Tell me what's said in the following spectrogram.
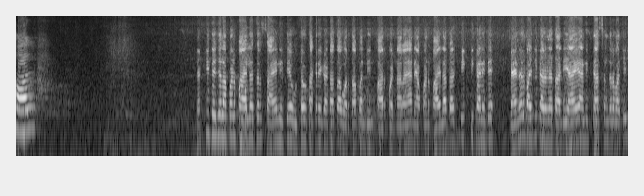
हॉल. नक्की तेजल आपण पाहिलं तर सायन इथे उद्धव ठाकरे गटाचा वर्धापन दिन पार पडणार आहे आणि आपण पाहिलं तर ठिकठिकाणी ते बॅनरबाजी करण्यात आली आहे आणि त्या संदर्भातील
